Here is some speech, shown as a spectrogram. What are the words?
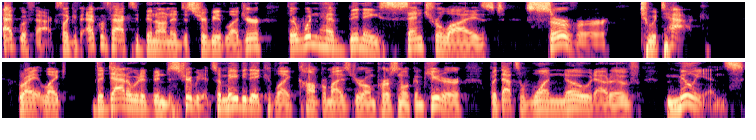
Equifax. Like if Equifax had been on a distributed ledger, there wouldn't have been a centralized server to attack, right? Like the data would have been distributed. So maybe they could like compromise your own personal computer, but that's one node out of millions.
